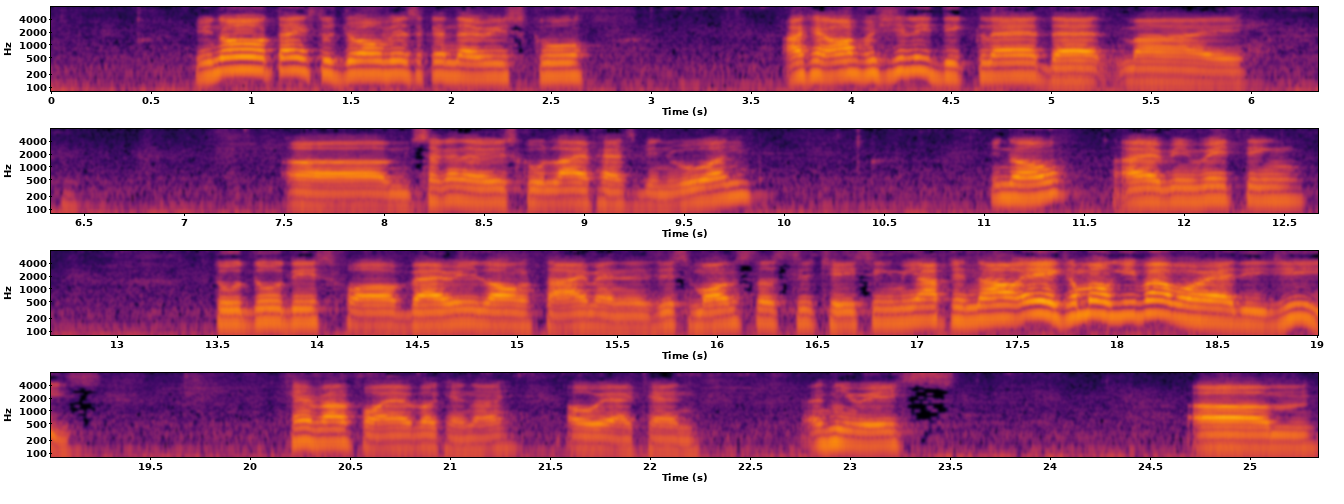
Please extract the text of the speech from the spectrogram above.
You know, thanks to Jurongville Secondary School, I can officially declare that my um, secondary school life has been ruined. You know, I have been waiting to do this for a very long time and this monster still chasing me up to now. Hey, come on, give up already, jeez. Can't run forever, can I? Oh wait, I can. Anyways, um,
